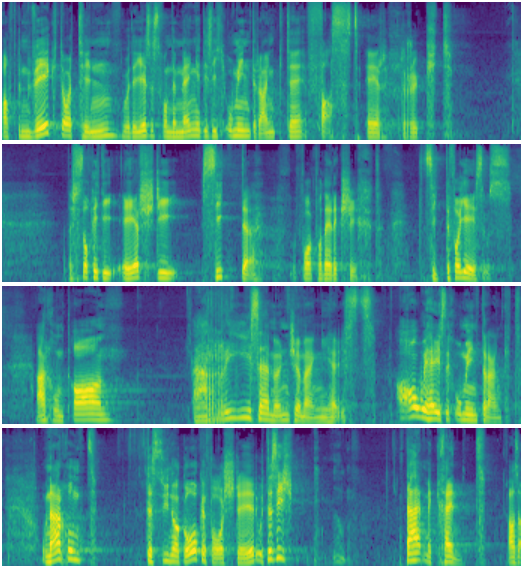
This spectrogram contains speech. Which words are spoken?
Auf dem Weg dorthin wurde Jesus von der Menge, die sich um ihn drängte, fast erdrückt. Das ist so ein die erste Seite von, dieser Geschichte. Die Seite von Jesus. Er kommt an, eine riesige Menschenmenge heisst es. Alle haben sich um ihn gedrängt. Und dann kommt der Synagogenvorsteher, und das ist, den hat man kennt. Also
